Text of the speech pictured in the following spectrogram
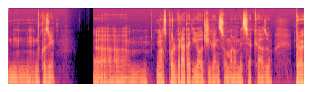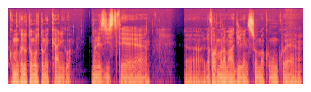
mm, così, uh, una spolverata di logica, insomma, non messi a caso. Però è comunque tutto molto meccanico, non esiste uh, la formula magica, insomma, comunque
